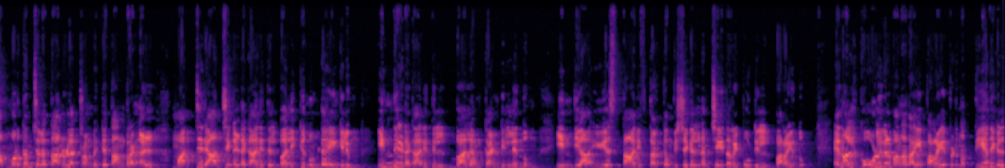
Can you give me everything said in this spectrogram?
സമ്മർദ്ദം ചെലുത്താനുള്ള ട്രംപിന്റെ തന്ത്രങ്ങൾ മറ്റ് രാജ്യങ്ങളുടെ കാര്യത്തിൽ ബലിക്കുന്നുണ്ട് എങ്കിലും ഇന്ത്യയുടെ കാര്യത്തിൽ ബലം കണ്ടില്ലെന്നും ഇന്ത്യ യു എസ് താരിഫ് തർക്കം വിശകലനം ചെയ്ത റിപ്പോർട്ടിൽ പറയുന്നു. എന്നാൽ കോളുകൾ വന്നതായി പറയപ്പെടുന്ന തീയതികൾ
